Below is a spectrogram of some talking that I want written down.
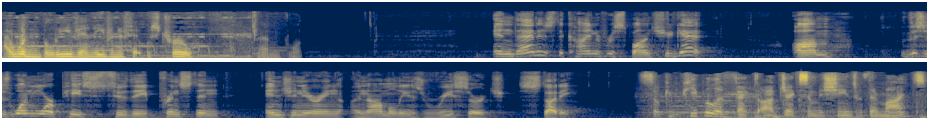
I wouldn't believe in even if it was true. And that is the kind of response you get. Um, this is one more piece to the Princeton Engineering Anomalies Research Study. So, can people affect objects and machines with their minds?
